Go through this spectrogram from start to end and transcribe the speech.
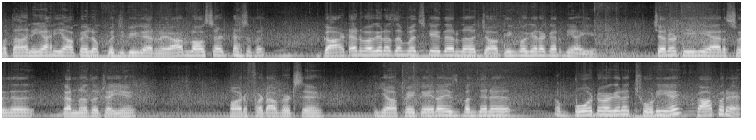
पता नहीं यार यहाँ पे लोग कुछ भी कर रहे हैं। यार लॉस सेंटर्स में गार्डन वगैरह समझ के इधर ना जॉकिंग वगैरह करनी आई है। चलो ठीक है यार सोचा करना तो चाहिए। और फटाफट से यहाँ पे कहे ना इस बंदे ने बोट वगैरह छोड़ी है। कहाँ पर है?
